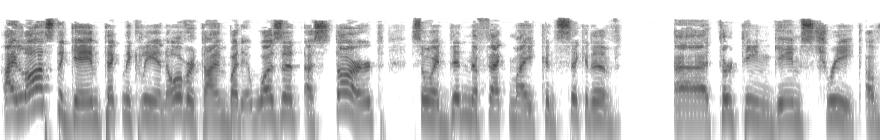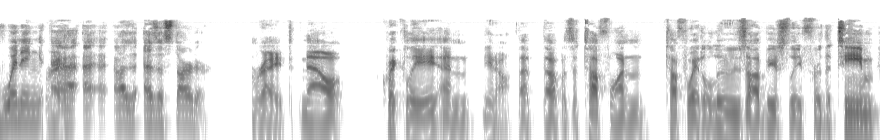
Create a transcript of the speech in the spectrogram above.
I lost the game technically in overtime, but it wasn't a start. So it didn't affect my consecutive uh, 13 game streak of winning Right. uh, uh, as a starter. Right. Now, quickly, and you know, that that was a tough one, tough way to lose, obviously, for the team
